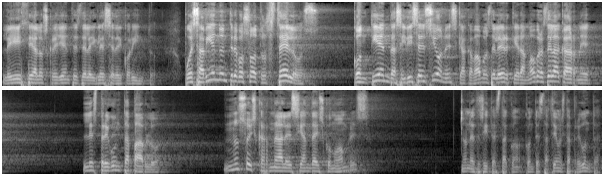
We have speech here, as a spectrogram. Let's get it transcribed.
le dice a los creyentes de la iglesia de Corinto, pues habiendo entre vosotros celos, contiendas y disensiones, que acabamos de leer que eran obras de la carne, les pregunta Pablo, ¿no sois carnales si andáis como hombres? No necesita esta contestación, esta pregunta.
